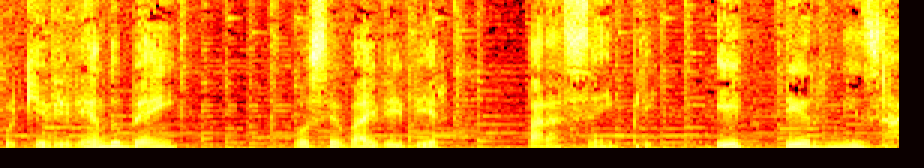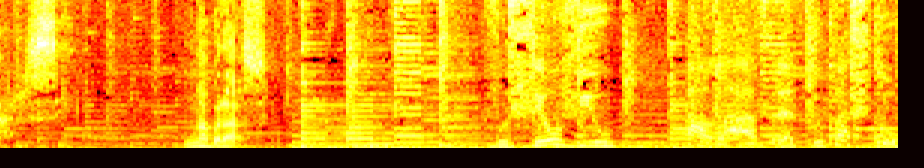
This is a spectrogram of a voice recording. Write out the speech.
porque vivendo bem, você vai viver para sempre, eternizar-se. Um abraço. Você ouviu Palavra do Pastor.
